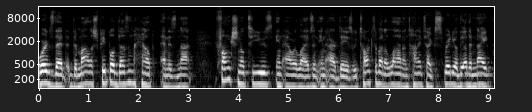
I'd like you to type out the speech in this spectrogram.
words that demolish people doesn't help and is not functional to use in our lives and in our days. We talked about a lot on Tani Talks radio the other night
